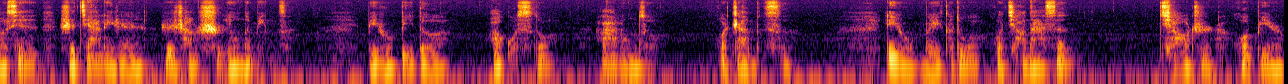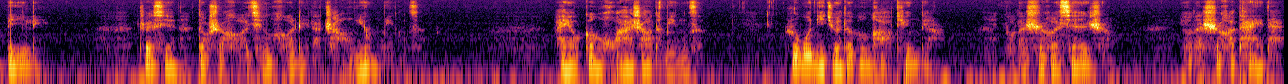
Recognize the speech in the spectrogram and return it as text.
首先是家里人日常使用的名字，比如彼得、奥古斯多、阿隆佐或詹姆斯；例如维克多或乔纳森。乔治或比尔比利，这些都是合情合理的常用名字。还有更花哨的名字，如果你觉得更好听点儿，有的适合先生，有的适合太太。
